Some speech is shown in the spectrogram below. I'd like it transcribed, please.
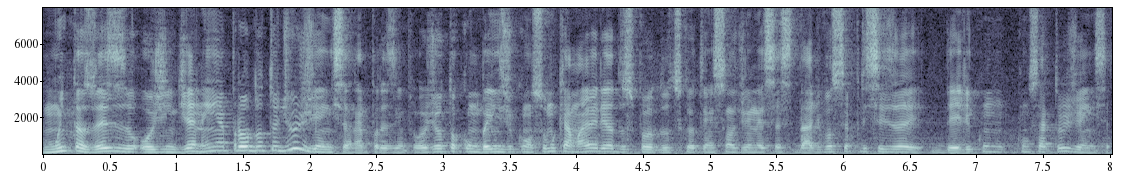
muitas vezes hoje em dia nem é produto de urgência, né? Por exemplo, hoje eu tô com bens de consumo que a maioria dos produtos que eu tenho são de necessidade, você precisa dele com, com certa urgência.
